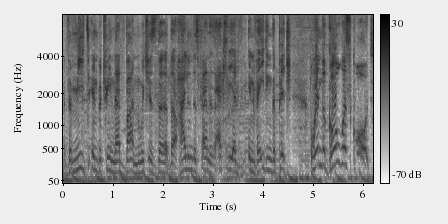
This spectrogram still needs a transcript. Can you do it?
the meat in between that bun, which is the, the Highlanders fan is actually invading the pitch when the goal was scored.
